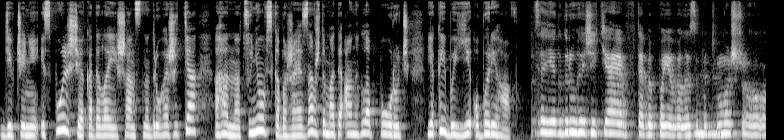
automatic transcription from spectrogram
Дівчині із Польщі, яка дала їй шанс на друге життя, Ганна Цуньовська бажає завжди мати ангела поруч, який би її оберігав. Це як друге життя в тебе появилося, тому що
